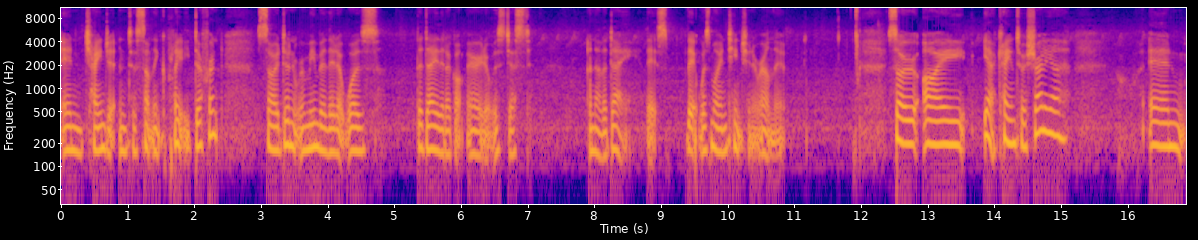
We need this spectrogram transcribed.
and change it into something completely different. So I didn't remember that it was the day that I got married. It was just another day. That's that was my intention around that. So I yeah came to Australia and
